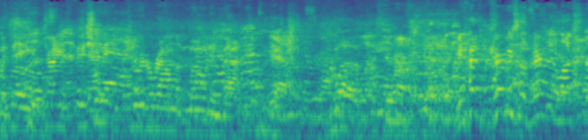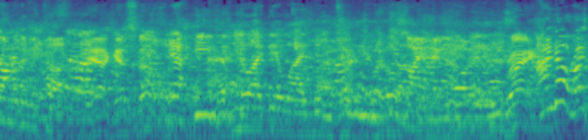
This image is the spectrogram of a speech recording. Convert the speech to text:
with a giant fish in it and threw it around the moon and back. Yeah. Whoa. Yeah, Kirby's apparently a lot stronger than we thought. Yeah, I guess so. Yeah, he. I have no idea why I didn't turn him into a chocolate. Right. I know, right?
